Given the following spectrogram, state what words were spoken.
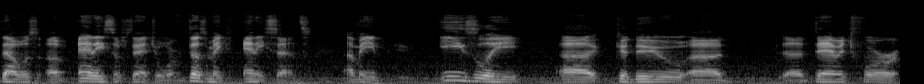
that was of any substantial worth doesn't make any sense. I mean, easily uh, could do uh, uh, damage for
